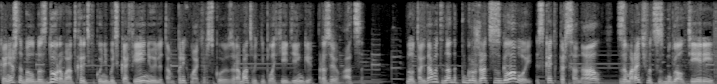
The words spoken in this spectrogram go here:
Конечно, было бы здорово открыть какую-нибудь кофейню или там парикмахерскую, зарабатывать неплохие деньги, развиваться. Но тогда в это надо погружаться с головой, искать персонал, заморачиваться с бухгалтерией,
